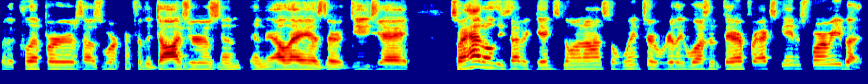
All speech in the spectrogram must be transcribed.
for the Clippers. I was working for the Dodgers in, in LA as their DJ. So I had all these other gigs going on. So winter really wasn't there for X Games for me, but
